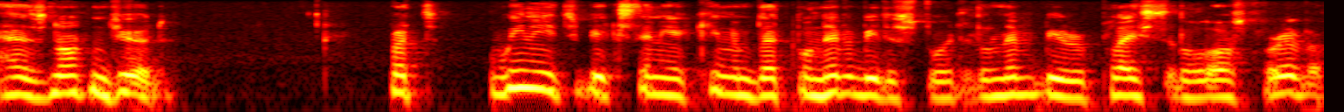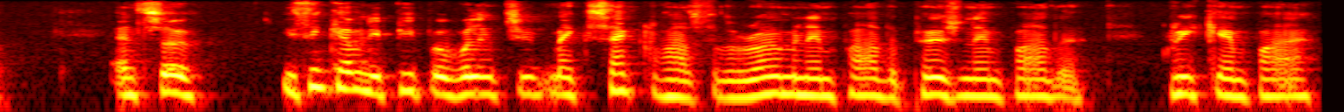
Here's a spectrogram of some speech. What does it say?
has not endured. But we need to be extending a kingdom that will never be destroyed. It'll never be replaced. It'll last forever. And so you think how many people are willing to make sacrifice for the Roman Empire, the Persian Empire, the Greek Empire,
